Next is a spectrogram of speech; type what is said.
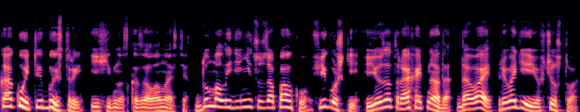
«Какой ты быстрый!» – ехидно сказала Настя. «Думал единицу за палку. Фигушки, ее затрахать надо. Давай, приводи ее в чувство».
